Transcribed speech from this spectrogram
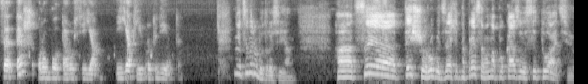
це теж робота росіян, і як їй протидіяти? Ні, це не робота росіян. Це те, що робить західна преса. Вона показує ситуацію.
